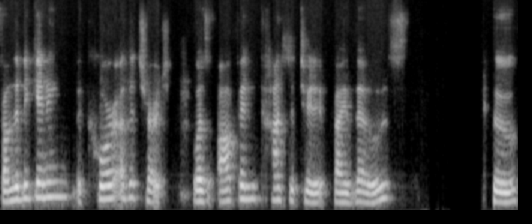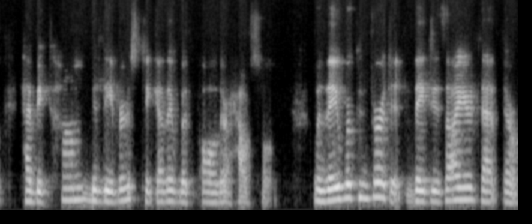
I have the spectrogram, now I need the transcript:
From the beginning, the core of the church was often constituted by those who had become believers together with all their household. When they were converted, they desired that their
